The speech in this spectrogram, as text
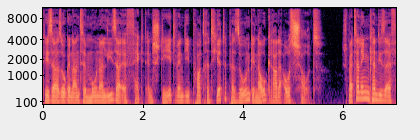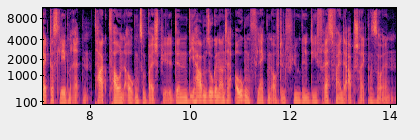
Dieser sogenannte Mona Lisa-Effekt entsteht, wenn die porträtierte Person genau geradeaus schaut. Schmetterlingen kann dieser Effekt das Leben retten. Tagpfauenaugen zum Beispiel, denn die haben sogenannte Augenflecken auf den Flügeln, die Fressfeinde abschrecken sollen.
